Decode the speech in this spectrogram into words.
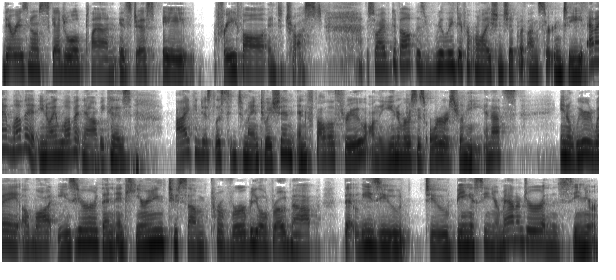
there is no scheduled plan. It's just a free fall into trust. So I've developed this really different relationship with uncertainty and I love it. You know, I love it now because I can just listen to my intuition and follow through on the universe's orders for me. And that's in a weird way a lot easier than adhering to some proverbial roadmap that leads you to being a senior manager and then senior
